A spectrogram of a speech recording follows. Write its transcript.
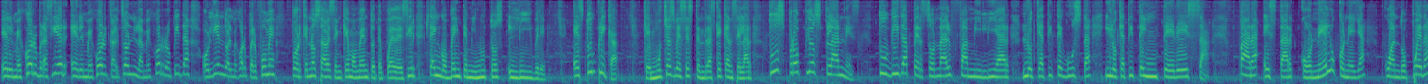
el mejor brasier, el mejor calzón, la mejor ropita, oliendo al mejor perfume, porque no sabes en qué momento te puede decir, tengo 20 minutos libre. Esto implica que muchas veces tendrás que cancelar tus propios planes, tu vida personal, familiar, lo que a ti te gusta y lo que a ti te interesa para estar con él o con ella cuando pueda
